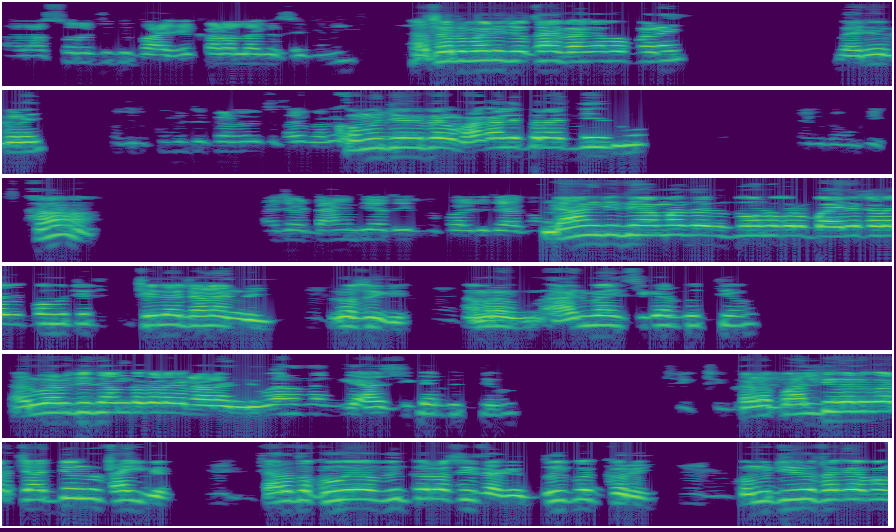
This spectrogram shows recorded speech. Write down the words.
আর আসরে যদি বাইরে কাড়া লাগে সেখানে? আসর বাইরে যথায় ভাগাবো কাড়াই বাইরের কাড়াই। কমিটির কাড়া কমিটি ভাগালে প্রাইজ দিয়ে দেবো। একদম কি হ্যাঁ। আচ্ছা ডাং দিয়া দিয়ে ব্যাপারে যদি ডাং যদি আমাদের মনে করো বাইরে কাড়াকে ডানাই দেয় রসিকে আমরা হার মাই স্বীকার করতে হবে। আর ওরা যদি আমাদের কাড়াকে ডানাই দিই ওরা কি হার স্বীকার করতে হবে। কারণ পাল্টি আর চারজন তো থাকবে। তারা তো খুবই অভিজ্ঞ রসিক থাকে দুই পক্ষরই। কমিটিরও থাকে এবং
